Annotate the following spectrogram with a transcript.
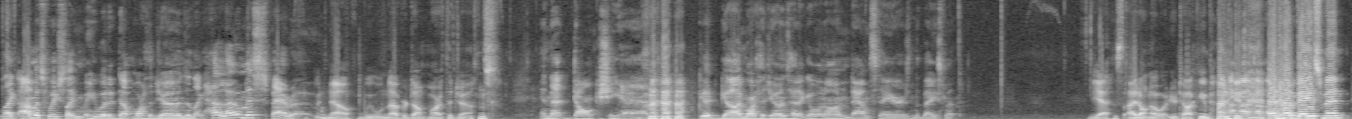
Like I almost wish like he would have dumped Martha Jones and like, "Hello, Miss Sparrow," No, we will never dump Martha Jones. and that donk she had. Good God, Martha Jones had it going on downstairs in the basement. yes, I don't know what you're talking about. I- I- At her basement,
